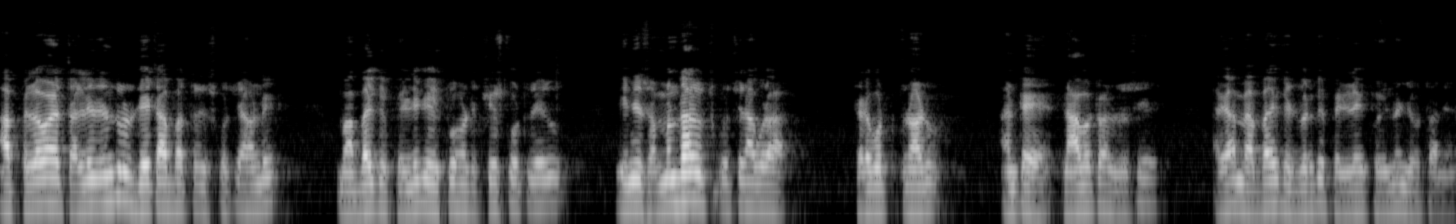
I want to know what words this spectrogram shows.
ఆ పిల్లవాడి తల్లిదండ్రులు డేట్ ఆఫ్ బర్త్ తీసుకొచ్చామండి. మా అబ్బాయికి పెళ్ళి చేసుకోమంటే చేసుకోవట్లేదు. ఇన్ని సంబంధాలు వచ్చినా కూడా చెడగొట్టుతున్నాడు అంటే నా చూసి అయ్యా మీ అబ్బాయికి ఇదివరకే పెళ్ళి అయిపోయిందని చెబుతాను నేను.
